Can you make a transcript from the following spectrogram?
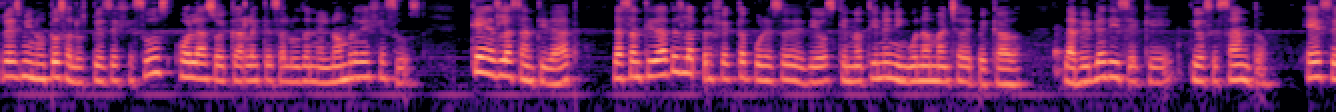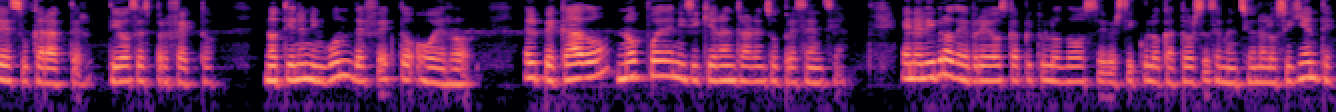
Tres minutos a los pies de Jesús. Hola, soy Carla y te saludo en el nombre de Jesús. ¿Qué es la santidad? La santidad es la perfecta pureza de Dios que no tiene ninguna mancha de pecado. La Biblia dice que Dios es santo. Ese es su carácter. Dios es perfecto. No tiene ningún defecto o error. El pecado no puede ni siquiera entrar en su presencia. En el libro de Hebreos capítulo 12, versículo 14 se menciona lo siguiente.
